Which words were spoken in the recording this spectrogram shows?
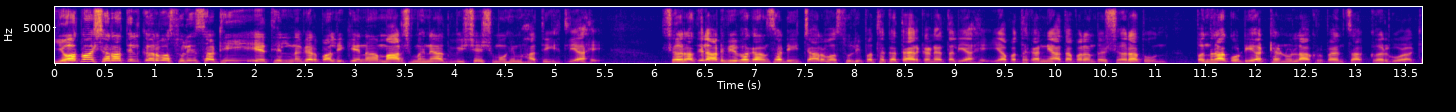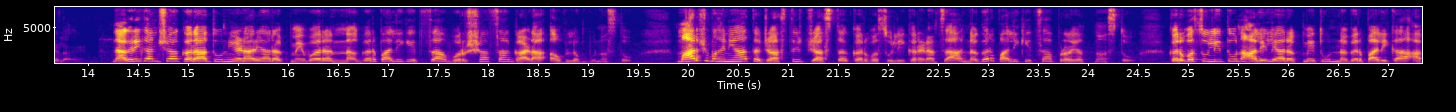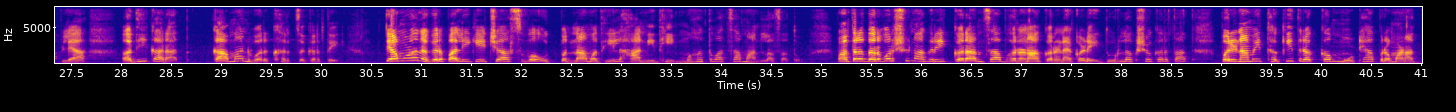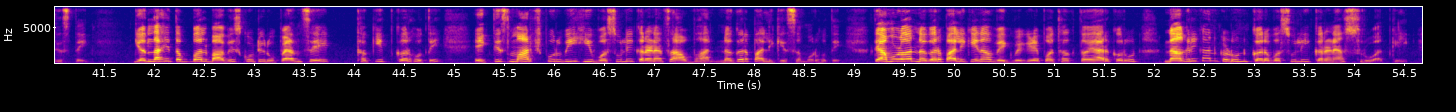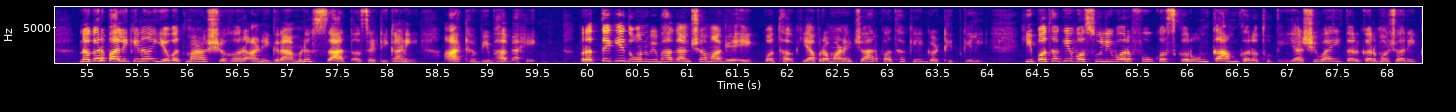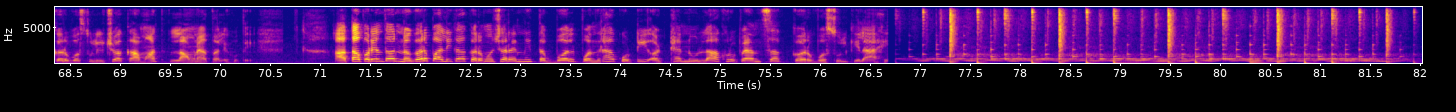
यवतमाळ शहरातील कर वसुलीसाठी येथील नगरपालिकेनं मार्च महिन्यात विशेष मोहीम हाती घेतली आहे. शहरातील आठ विभागांसाठी चार वसुली पथकं तयार करण्यात आली आहे. या पथकांनी आतापर्यंत शहरातून पंधरा कोटी अठ्ठ्याण्णव लाख रुपयांचा कर गोळा केला आहे. नागरिकांच्या करातून येणाऱ्या रकमेवर नगरपालिकेचा वर्षाचा गाडा अवलंबून असतो. मार्च महिन्यात जास्तीत जास्त करवसुली करण्याचा नगरपालिकेचा प्रयत्न असतो. करवसुलीतून आलेल्या रकमेतून नगरपालिका आपल्या अधिकारात कामांवर खर्च करते. त्यामुळं नगरपालिकेच्या स्व उत्पन्नामधील हा निधी महत्त्वाचा मानला जातो. मात्र दरवर्षी नागरिक करांचा भरणा करण्याकडे दुर्लक्ष करतात. परिणामी थकीत रक्कम मोठ्या प्रमाणात दिसते. यंदाही तब्बल बावीस कोटी रुपयांचे थकीत कर होते. एकतीस मार्च पूर्वी ही वसुली करण्याचं आव्हान नगरपालिकेसमोर होते. त्यामुळं नगरपालिकेनं वेगवेगळे पथक तयार करून नागरिकांकडून करवसुली करण्यास सुरुवात केली. नगरपालिकेनं यवतमाळ शहर आणि ग्रामीण सात असे ठिकाणी आठ विभाग आहे. प्रत्येकी दोन विभागांच्या मागे एक पथक याप्रमाणे चार पथके गठीत केली. ही पथके वसुलीवर फोकस करून काम करत होती. याशिवाय इतर कर्मचारी कर वसुलीच्या कामात लावण्यात आले होते. आतापर्यंत नगरपालिका कर्मचाऱ्यांनी तब्बल पंधरा कोटी अठ्ठ्याण्णव लाख रुपयांचा कर वसूल केला आहे.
